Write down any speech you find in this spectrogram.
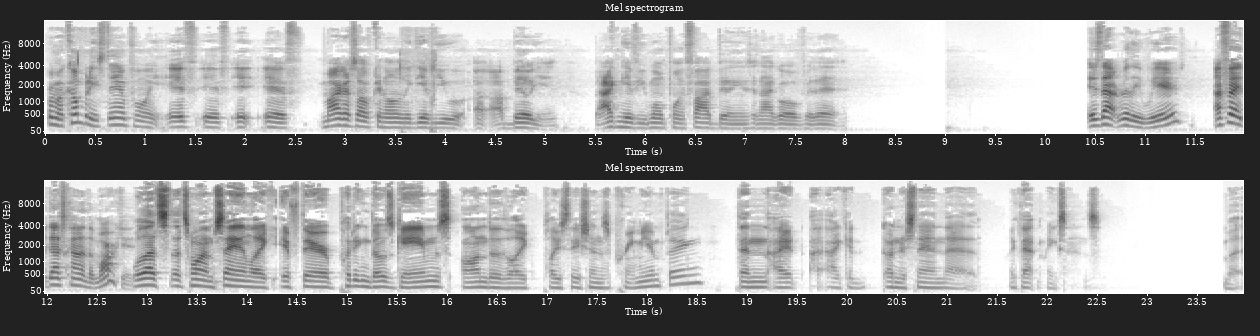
from a company standpoint, if if if, if Microsoft can only give you a, a billion, but I can give you 1.5 billion, and I go over there. Is that really weird? I feel like that's kind of the market. Well, that's that's why I'm saying like if they're putting those games onto like PlayStation's premium thing, then I I- I could understand that. Like that makes sense. But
